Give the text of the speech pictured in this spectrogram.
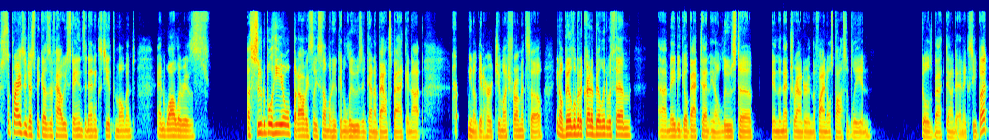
surprising just because of how he stands in NXT at the moment. And Waller is a suitable heel, but obviously someone who can lose and kind of bounce back and not, you know, get hurt too much from it. So, you know, build a little bit of credibility with him. Uh, maybe go back to, you know, lose to in the next round or in the finals possibly and goes back down to NXT. But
